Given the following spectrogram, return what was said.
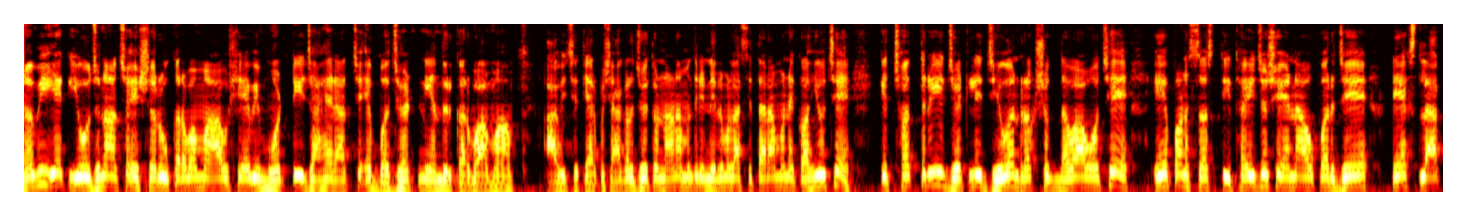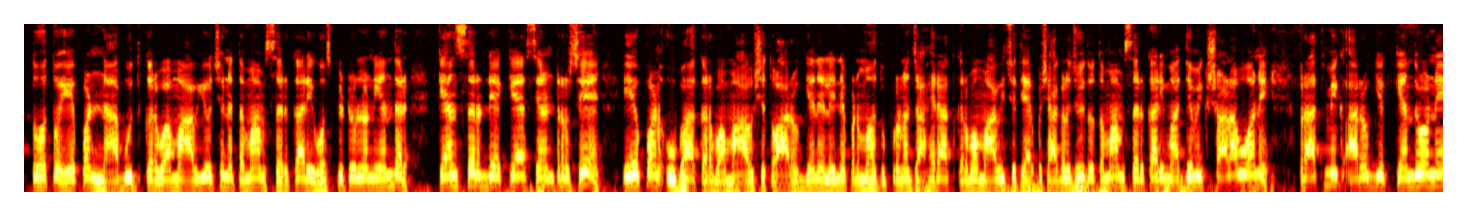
નવી એક યોજના છે એ શરૂ કરવામાં આવશે. એવી મોટી જાહેરાત છે એ બજેટની અંદર કરવામાં આવી છે. ત્યાર પછી આગળ જોઈએ તો નાણામંત્રી નિર્મલા સીતારામને કહ્યું છે કે છત્રી જેટલી જીવનરક્ષક દવાઓ છે એ પણ સસ્તી થઈ જશે. એના ઉપર જે ટેક્સ લાગતો હતો એ પણ નાબૂદ કરવામાં આવ્યો છે અને તમામ સરકારી હોસ્પિટલોની અંદર કેન્સર ડે કેર સેન્ટર છે એ પણ ઊભા કરવામાં આવશે. તો આરોગ્યને લઈને પણ મહત્વપૂર્ણ જાહેરાત કરવામાં આવી છે. ત્યાર પછી આગળ જોઈએ તો તમામ સરકારી માધ્યમિક શાળાઓ અને પ્રાથમિક આરોગ્ય કેન્દ્રોને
